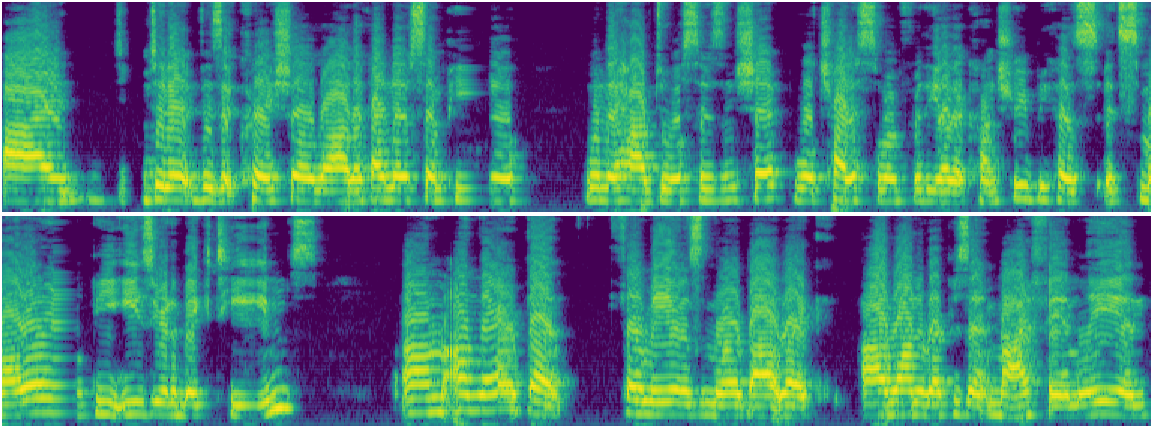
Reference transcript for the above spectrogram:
I didn't visit Croatia a lot. Like I know some people when they have dual citizenship will try to swim for the other country because it's smaller and it'll be easier to make teams um, on there. But for me, it was more about like I want to represent my family and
